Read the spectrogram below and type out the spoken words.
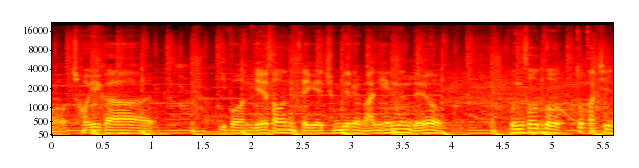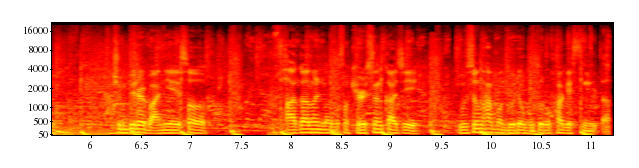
어, 저희가 이번 예선 되게 준비를 많이 했는데요. 본선도 똑같이 준비를 많이 해서 4강을 넘어서 결승까지 우승 한번 노려보도록 하겠습니다.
